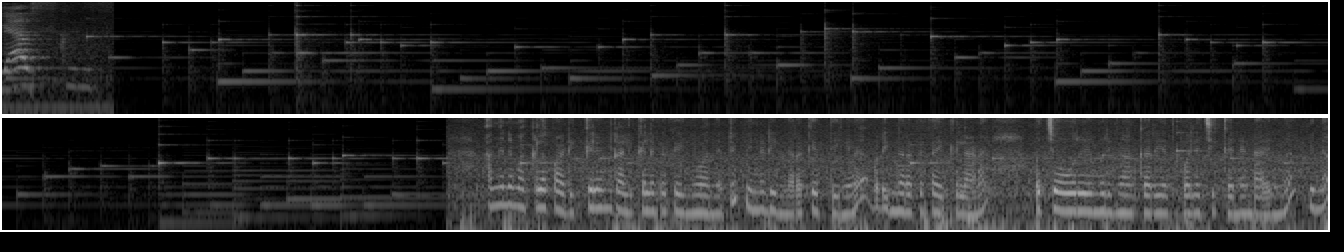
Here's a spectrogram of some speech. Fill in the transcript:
Yes. അങ്ങനെ മക്കളെ പഠിക്കലും കളിക്കലൊക്കെ കഴിഞ്ഞ് വന്നിട്ട് പിന്നെ ഡിന്നറൊക്കെ എത്തിങ്ങനെ അപ്പോൾ ഡിന്നറൊക്കെ കഴിക്കലാണ്. അപ്പോൾ ചോറ് മുരിങ്ങാക്കറി അതുപോലെ ചിക്കൻ ഉണ്ടായിരുന്നു. പിന്നെ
